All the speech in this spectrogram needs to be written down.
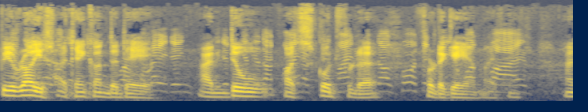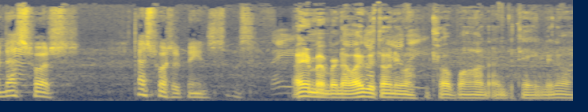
be right. I think on the day and do what's good for the for the game. I think, and that's what that's what it means. I remember now, I was the only one from Cloughbawn and the team, you know.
